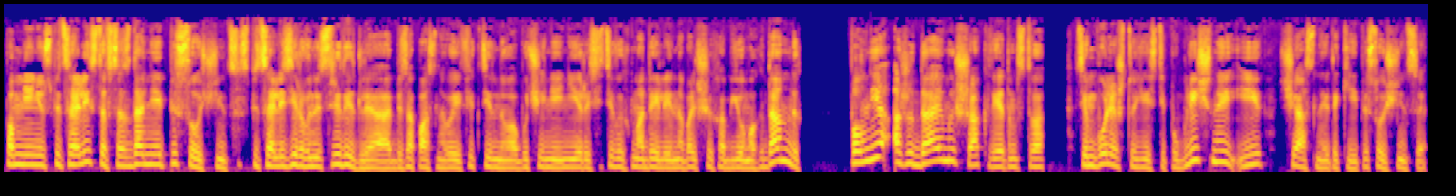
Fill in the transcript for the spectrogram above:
По мнению специалистов, создание песочниц, специализированной среды для безопасного и эффективного обучения нейросетевых моделей на больших объемах данных, вполне ожидаемый шаг ведомства, тем более, что есть и публичные, и частные такие песочницы.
